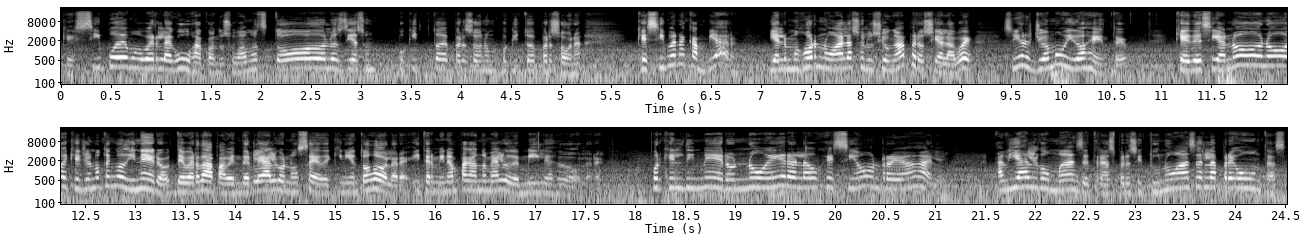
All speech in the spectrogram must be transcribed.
que sí puede mover la aguja cuando sumamos todos los días un poquito de persona, un poquito de persona, que sí van a cambiar. Y a lo mejor no a la solución A, pero sí a la B. Señores, yo he movido gente que decía, no, no, es que yo no tengo dinero, de verdad, para venderle algo, no sé, de 500 dólares, y terminan pagándome algo de miles de dólares. Porque el dinero no era la objeción real. Había algo más detrás, pero si tú no haces las preguntas,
